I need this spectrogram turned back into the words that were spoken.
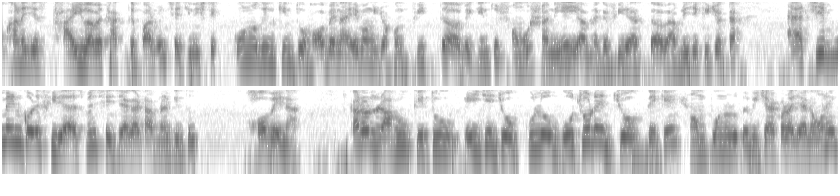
ওখানে যে স্থায়ীভাবে থাকতে পারবেন, সেই জিনিসটি কোনো দিন কিন্তু হবে না এবং যখন ফিরতে হবে কিন্তু সমস্যা নিয়েই আপনাকে ফিরে আসতে হবে। আপনি যে কিছু একটা অ্যাচিভমেন্ট করে ফিরে আসবেন, সেই জায়গাটা আপনার কিন্তু হবে না। কারণ রাহু, কেতু এই যে যোগগুলো, গোচরের যোগ দেখে সম্পূর্ণরূপে বিচার করা যায় না। অনেক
